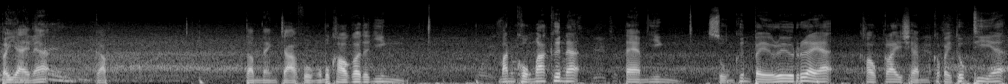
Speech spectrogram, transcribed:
ไปใหญ่แล้วกับตำแหน่งจ่าฝูงของพวกเขาก็จะยิ่งมั่นคงมากขึ้นนะแต้มยิ่งสูงขึ้นไปเรื่อยๆฮะเข้าใกล้แชมป์เข้าไปทุกทีฮะ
